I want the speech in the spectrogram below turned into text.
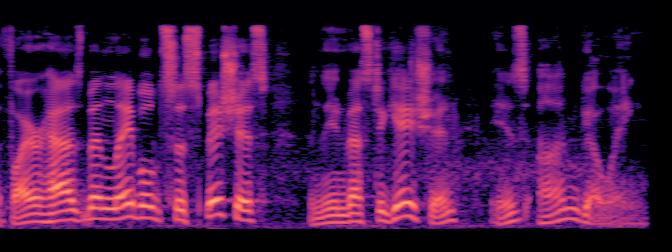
The fire has been labeled suspicious, and the investigation is ongoing.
